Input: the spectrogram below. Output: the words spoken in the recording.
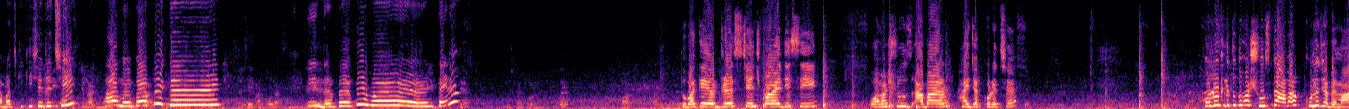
আমরা আজকে কি সেজেছি? আম বাবি গার্ল ইন দ্য বাবি ওয়ার্ল্ড তাই না? তোমাকে ড্রেস চেঞ্জ করাই দিছি। ও আমার শুজ আবার হাইজ্যাক করেছে। করে উঠলে তো তোমার শুজটা আবার খুলে যাবে মা।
